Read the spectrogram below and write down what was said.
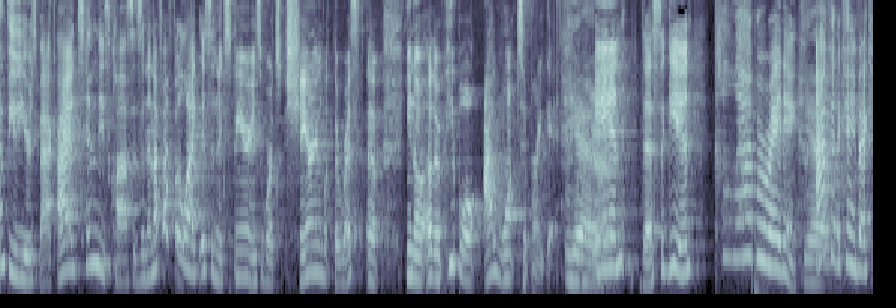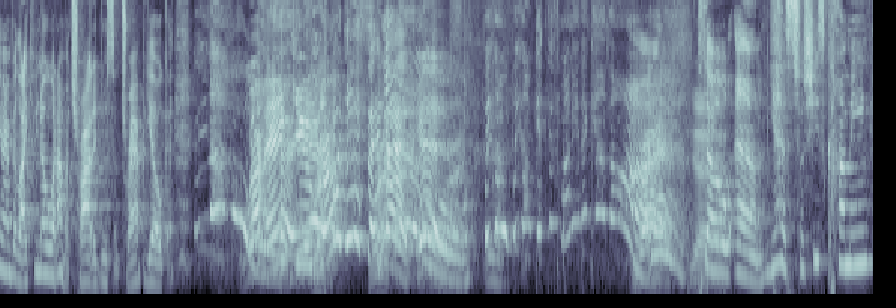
a few years back, I attend these classes, and then if I feel like it's an experience worth sharing with the rest of, you know, other people, I want to bring it. Mm-hmm. Yeah. And that's again collaborating. Yeah. I could have came back here and be like, you know what, I'm gonna try to do some trap yoga. No. Right. Thank you, Yeah. girl. Yes, say that. Yes. No. We gonna we gonna get this money together. Right. Yeah. So um, yes, so she's coming.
